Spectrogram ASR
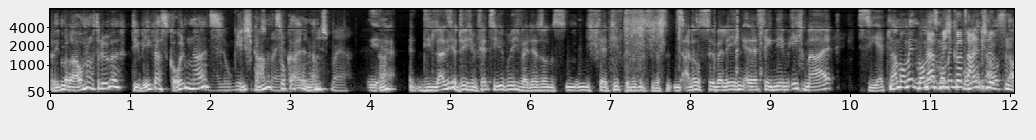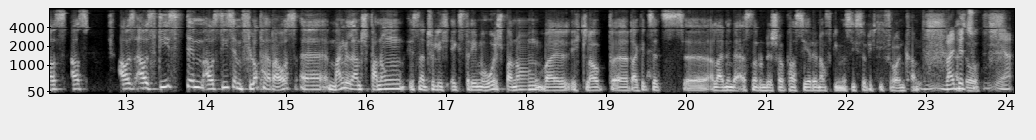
reden wir da auch noch drüber? Die Vegas Golden Knights? Ja, logisch, die ist gar nicht so ja. geil, ne? Ja. Ja, die lasse ich natürlich im Fetzi übrig, weil der sonst nicht kreativ genug ist, sich was anderes zu überlegen. Deswegen nehme ich mal Seattle. Na, Moment, Moment, Lass mich Moment, kurz Moment, anknüpfen. Aus, aus, aus, aus, aus, diesem, aus diesem Flop heraus, äh, Mangel an Spannung ist natürlich extrem hohe Spannung, weil ich glaube, äh, da gibt's jetzt äh, allein in der ersten Runde schon ein paar Serien, auf die man sich so richtig freuen kann. Weil wir also, zu, ja,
